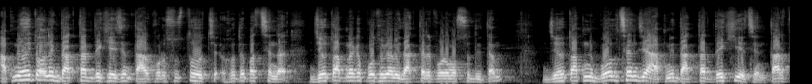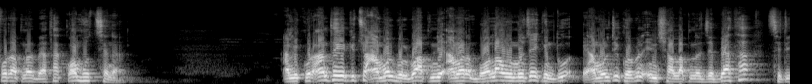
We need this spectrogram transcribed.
আপনি হয়তো অনেক ডাক্তার দেখিয়েছেন তারপরে সুস্থ হচ্ছে, হতে পারছেন না। যেহেতু আপনাকে প্রথমে আমি ডাক্তারের পরামর্শ দিতাম, যেহেতু আপনি বলছেন যে আপনি ডাক্তার দেখিয়েছেন, তারপর আপনার ব্যথা কম হচ্ছে না। আমি কোরআন থেকে কিছু আমল বলব, আপনি আমার বলা অনুযায়ী কিন্তু আমলটি করবেন ইনশাল্লাহ আপনার যে ব্যথা, সেটি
